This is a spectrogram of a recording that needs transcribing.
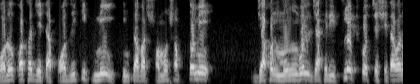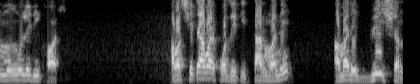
বড় কথা যেটা পজিটিভ নেই, কিন্তু আবার সমসপ্তমে যখন মঙ্গল যাকে রিফ্লেক্ট করছে, সেটা আবার মঙ্গলেরই ঘর। আবার সেটা আবার পজিটিভ তার মানে আমার এগ্রেশন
